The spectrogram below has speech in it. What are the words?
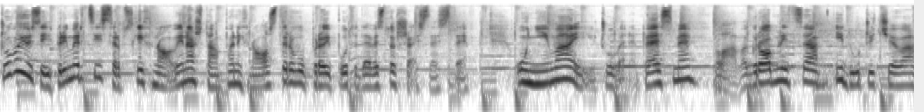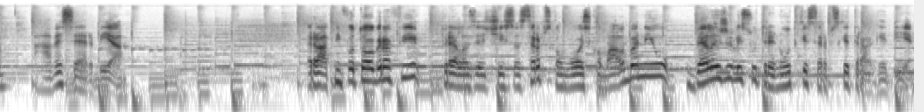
Čuvaju se i primjerci srpskih novina štampanih na Osterovu prvi put 916. U njima i čuvene pesme Plava grobnica i Dučićeva Ave Serbija. Ratni fotografi, prelazeći sa srpskom vojskom Albaniju, beležili su trenutke srpske tragedije.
